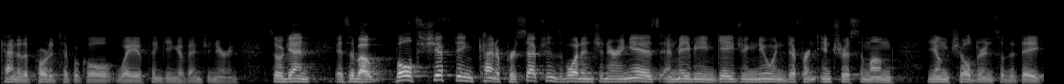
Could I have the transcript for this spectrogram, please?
kind of the prototypical way of thinking of engineering. So again, it's about both shifting kind of perceptions of what engineering is and maybe engaging new and different interests among young children so that they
